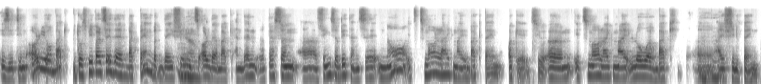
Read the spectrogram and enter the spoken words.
is it in all your back? Because people say they have back pain, but they feel yeah. it's all their back. And then the person uh, thinks a bit and say, no, it's more like my back pain. Okay, it's um, it's more like my lower back. Uh, mm-hmm. I feel pain.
